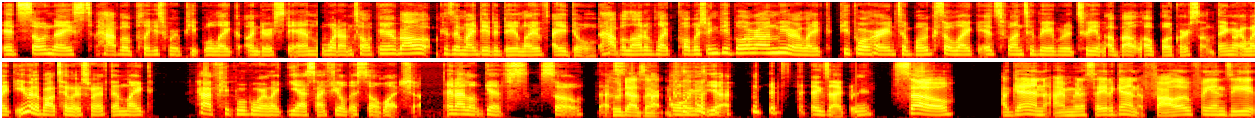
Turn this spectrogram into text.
it's so nice to have a place where people like understand what I'm talking about. Because in my day to day life, I don't have a lot of like publishing people around me or like people who are into books. So like, it's fun to be able to tweet about a book or something or like even about Taylor Swift and like have people who are like, yes, I feel this so much. And I love gifts. So that's who doesn't? Always, yeah, exactly. So again, I'm going to say it again. Follow Foyinsi,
